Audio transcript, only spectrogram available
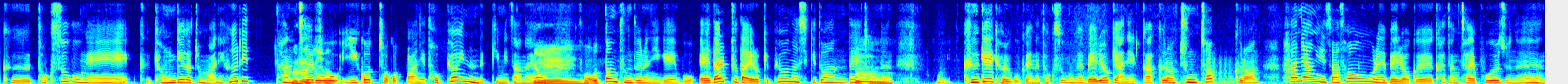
그 덕수궁의 그 경계가 좀 많이 흐릿 한 그렇죠. 채로 이것저것 많이 덮여 있는 느낌이잖아요. 예. 그래서 어떤 분들은 이게 뭐 애달프다 이렇게 표현하시기도 하는데 음. 저는 뭐 그게 결국에는 덕수궁의 매력이 아닐까 그런 중첩 그런 한양이자 서울의 매력을 가장 잘 보여주는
